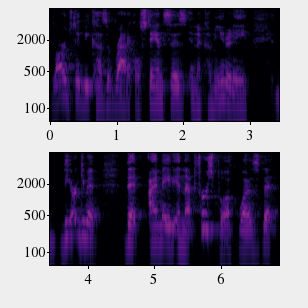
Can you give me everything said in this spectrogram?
largely because of radical stances in the community. The argument that I made in that first book was that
